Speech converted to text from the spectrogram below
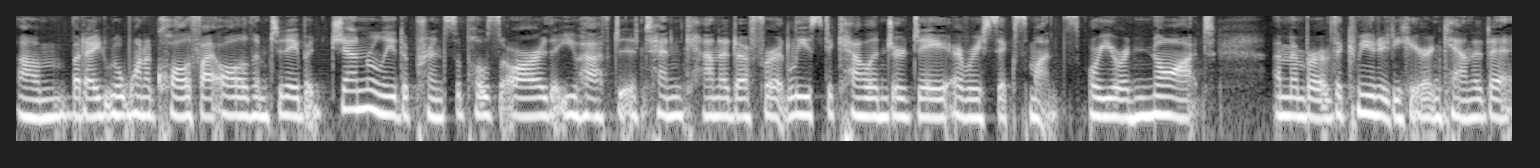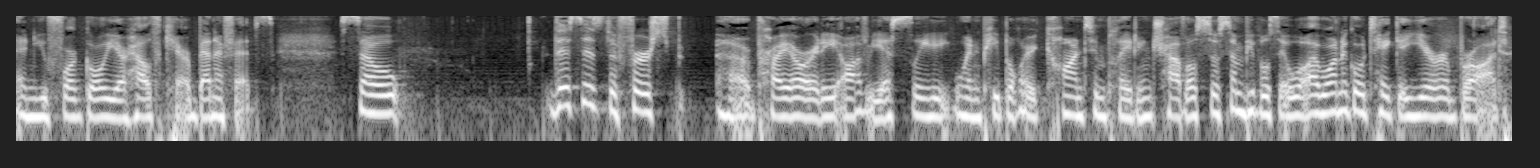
um, but I don't want to qualify all of them today. But generally, the principles are that you have to attend Canada for at least a calendar day every six months, or you're not a member of the community here in Canada and you forego your health care benefits. So, this is the first uh, priority, obviously, when people are contemplating travel. So some people say, well, I want to go take a year abroad.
